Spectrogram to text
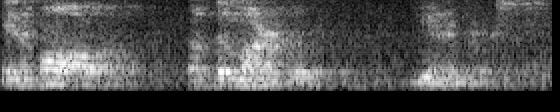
in all of the Marvel universe.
